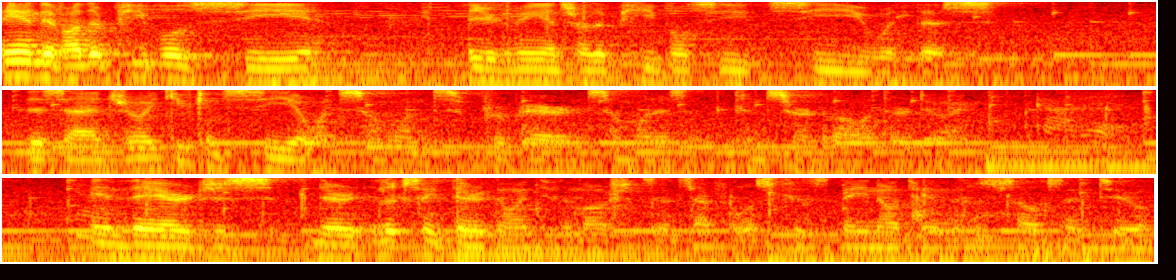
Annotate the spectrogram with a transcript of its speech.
And if other people see that you're competing against, or other people see see you with this this edge, like you can see it when someone's prepared and someone isn't concerned about what they're doing. Got it. And they're just they're. It looks like they're going through the motions and it's effortless because they know turning themselves into.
